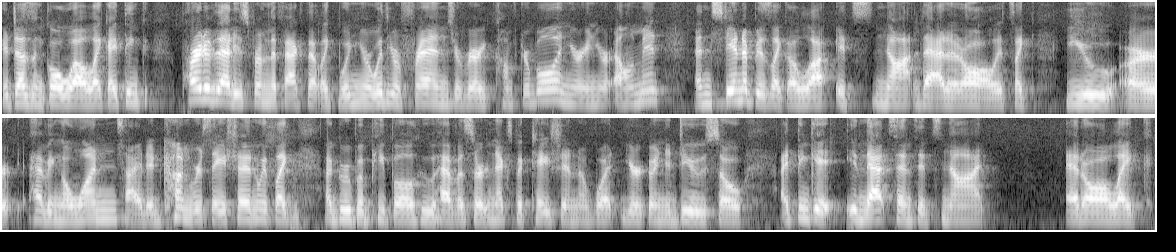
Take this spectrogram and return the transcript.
it doesn't go well. Like, I think part of that is from the fact that, like, when you're with your friends, you're very comfortable and you're in your element. And stand up is like a lot, it's not that at all. It's like, you are having a one-sided conversation with like a group of people who have a certain expectation of what you're going to do. So i think it in that sense it's not at all like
